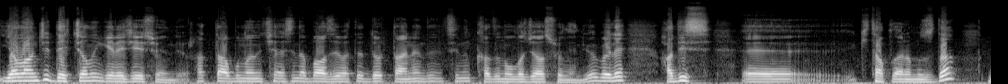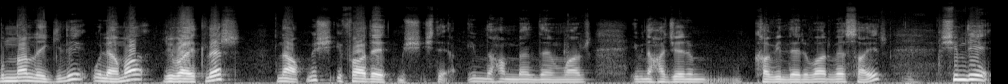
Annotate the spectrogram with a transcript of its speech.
yalancı deccalın geleceği söyleniyor. Hatta bunların içerisinde bazı rivayette 4 tanesinin kadın olacağı söyleniyor. Böyle hadis e, kitaplarımızda bunlarla ilgili ulema rivayetler ne yapmış? ifade etmiş. İşte İbn Hanbel'den var, İbn Hacer'in kavilleri var vesaire. Şimdi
